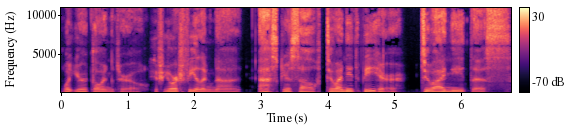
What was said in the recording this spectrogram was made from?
what you're going through, if you're feeling that, ask yourself, do I need to be here? Do I need this?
